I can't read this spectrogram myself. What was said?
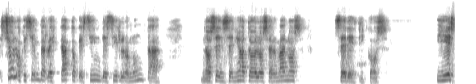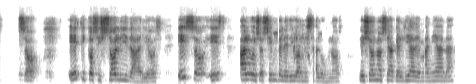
yo lo que siempre rescato, que sin decirlo nunca, nos enseñó a todos los hermanos ser éticos. Y eso, éticos y solidarios, eso es algo que yo siempre le digo a mis alumnos, que yo no sea que el día de mañana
